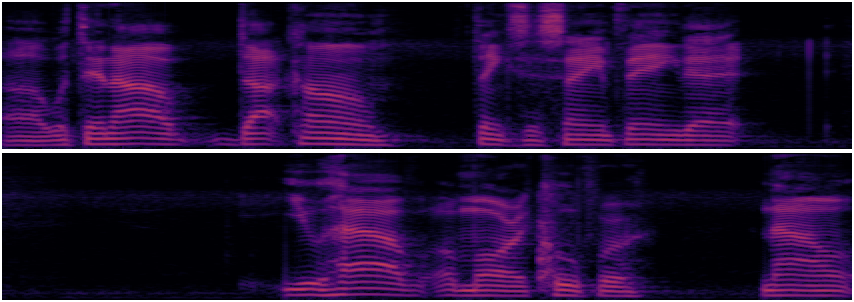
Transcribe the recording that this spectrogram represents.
uh, within our dot com thinks the same thing that you have Amari Cooper. Now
